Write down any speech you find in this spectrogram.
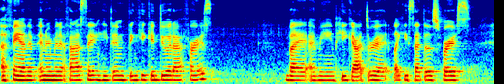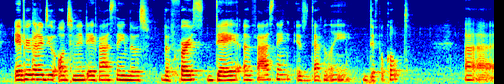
a fan of intermittent fasting. He didn't think he could do it at first. But I mean, he got through it. Like he said, those first if you're gonna do alternate day fasting, those the first day of fasting is definitely difficult. Uh,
